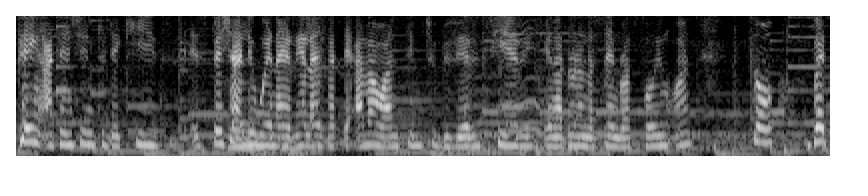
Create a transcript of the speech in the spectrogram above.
paying attention to the kids especially mm. when i realize that the other one seem to be very teary and i don't understand what's going on. So but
